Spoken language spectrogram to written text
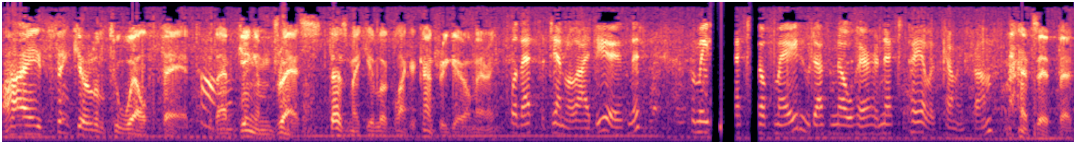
I think you're a little too well fed. Oh. That gingham dress does make you look like a country girl, Mary. Well, that's the general idea, isn't it? For me to be an ex-milkmaid who doesn't know where her next pail is coming from. That's it, Bed.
